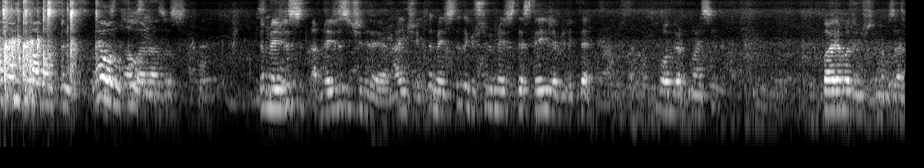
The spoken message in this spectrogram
Adam gibi adamsınız. Olursa Allah olsun. razı olsun. Ve meclis, meclis içinde yani aynı şekilde mecliste de güçlü bir meclis desteğiyle birlikte 14 Mayıs'ı bayrama dönüştürmemiz lazım.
